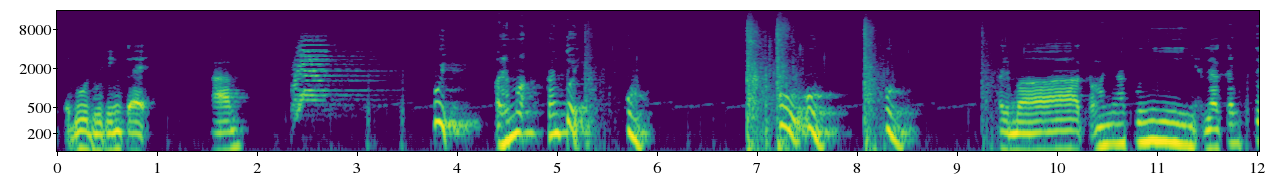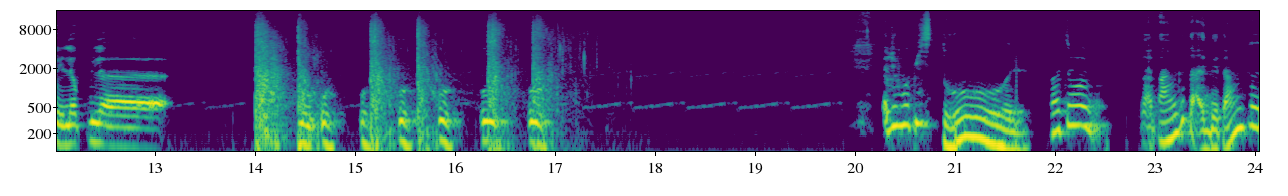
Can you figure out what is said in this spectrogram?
Tingkat dua, dua tingkat. Faham? Ui, alamak, kantoi. Uh. Uh, uh. Uh. Alamak, kat mana aku ni? Alah, kantoi lah pula. Uh, uh, uh, uh, uh, uh, uh. Tak jumpa pistol. Lepas tu, nak tangga tak ada tangga.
